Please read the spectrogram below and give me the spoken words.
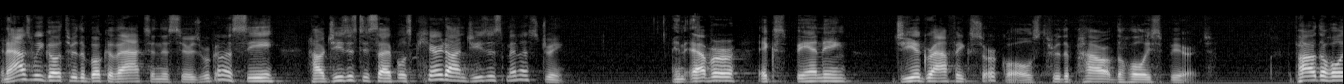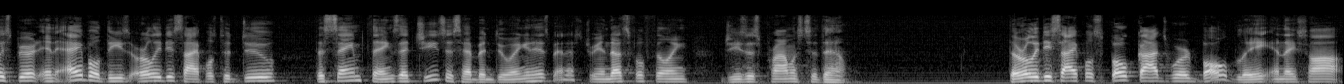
And as we go through the book of Acts in this series, we're going to see how Jesus' disciples carried on Jesus' ministry in ever expanding geographic circles through the power of the Holy Spirit. The power of the Holy Spirit enabled these early disciples to do the same things that Jesus had been doing in his ministry, and thus fulfilling Jesus' promise to them. The early disciples spoke God's word boldly, and they saw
